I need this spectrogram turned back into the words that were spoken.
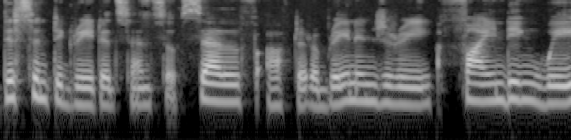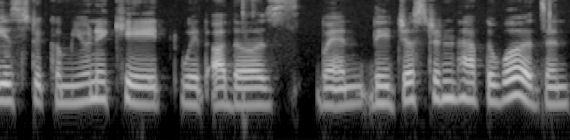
disintegrated sense of self after a brain injury, finding ways to communicate with others when they just didn't have the words. And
